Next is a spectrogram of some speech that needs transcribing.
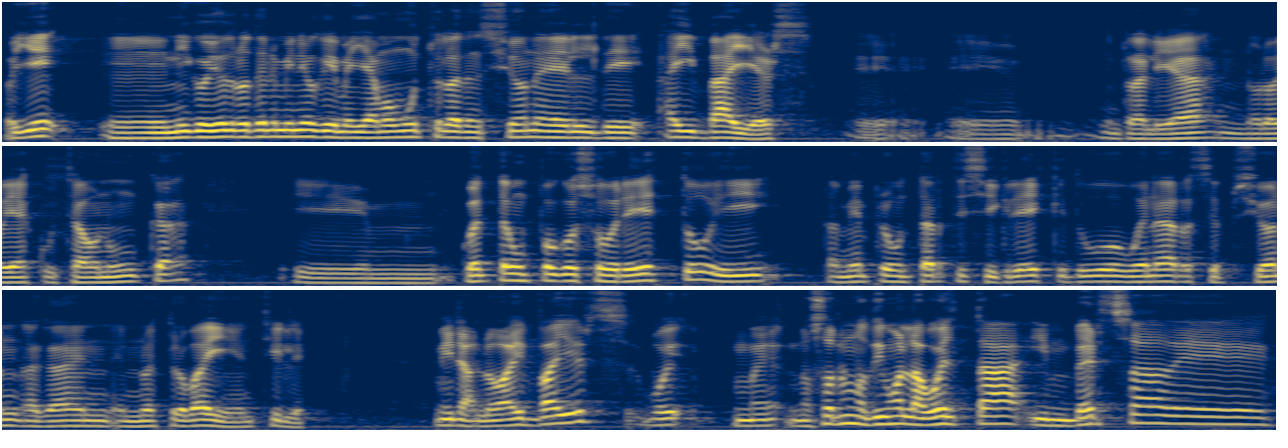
Oye, eh, Nico, y otro término que me llamó mucho la atención es el de iBuyers. Eh, eh, en realidad no lo había escuchado nunca. Cuéntame un poco sobre esto y también preguntarte si crees que tuvo buena recepción acá en nuestro país, en Chile. Mira, los iBuyers, nosotros nos dimos la vuelta inversa de,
